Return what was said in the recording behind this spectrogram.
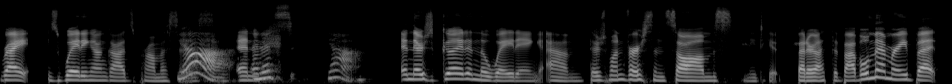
Right. Is waiting on God's promises. Yeah. And and it's, yeah. and there's good in the waiting. Um, there's one verse in Psalms. I need to get better at the Bible memory, but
